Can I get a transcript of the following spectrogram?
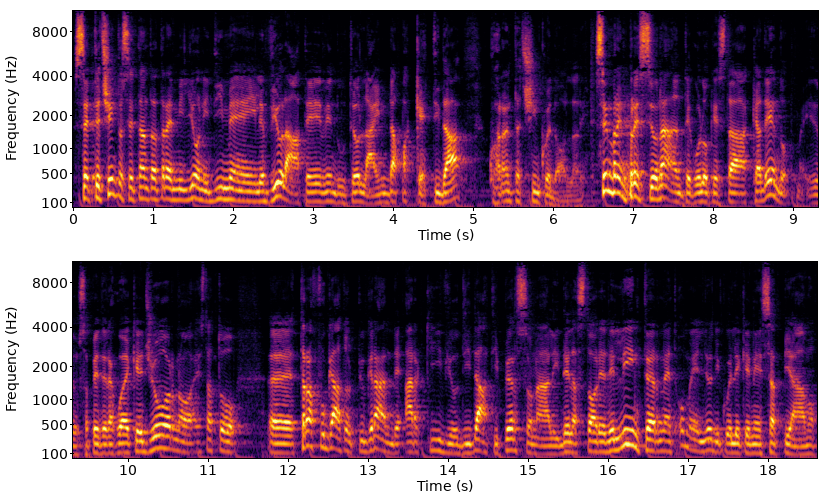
773 milioni di mail violate e vendute online da pacchetti da 45 dollari. Sembra impressionante quello che sta accadendo, lo sapete da qualche giorno, è stato eh, trafugato il più grande archivio di dati personali della storia dell'internet, o meglio di quelli che ne sappiamo.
